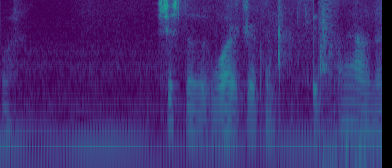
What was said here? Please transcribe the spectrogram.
What? It's just the water dripping. I don't know.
